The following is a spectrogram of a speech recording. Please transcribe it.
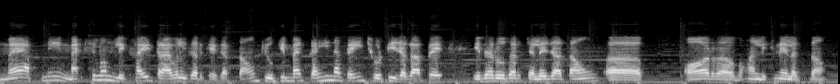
मैं अपनी मैक्सिमम लिखाई ट्रैवल करके करता हूँ क्योंकि मैं कहीं ना कहीं छोटी जगह पे इधर उधर चले जाता हूँ uh, और वहाँ लिखने लगता हूँ।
